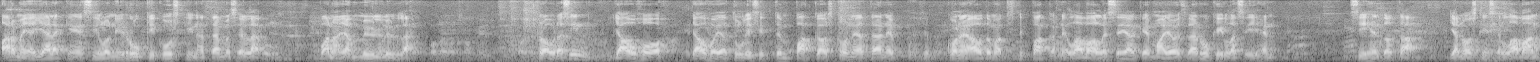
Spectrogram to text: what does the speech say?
armeijan jälkeen silloin niin rukkikuskina tämmöisellä Vanajan myllyllä. Roudasin jauhoa, jauhoja tuli sitten pakkauskoneelta ja ne, se kone automaattisesti pakkasi ne lavalle. Sen jälkeen mä ajoin sillä rukilla siihen, siihen tota, ja nostin sen lavan,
